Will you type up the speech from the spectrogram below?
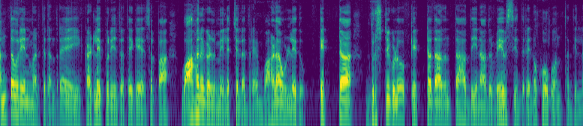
ಅಂಥವ್ರು ಏನು ಮಾಡ್ತಾರೆ ಅಂದರೆ ಈ ಕಡಲೆಪುರಿಯ ಜೊತೆಗೆ ಸ್ವಲ್ಪ ವಾಹನಗಳ ಮೇಲೆ ಚೆಲ್ಲಿದ್ರೆ ಬಹಳ ಒಳ್ಳೆಯದು ಕೆಟ್ಟ ದೃಷ್ಟಿಗಳು, ಕೆಟ್ಟದಾದಂತಹದ್ದು ಏನಾದರೂ ವೇವ್ಸ್ ಇದ್ರೇನು ಹೋಗುವಂಥದ್ದಿಲ್ಲ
